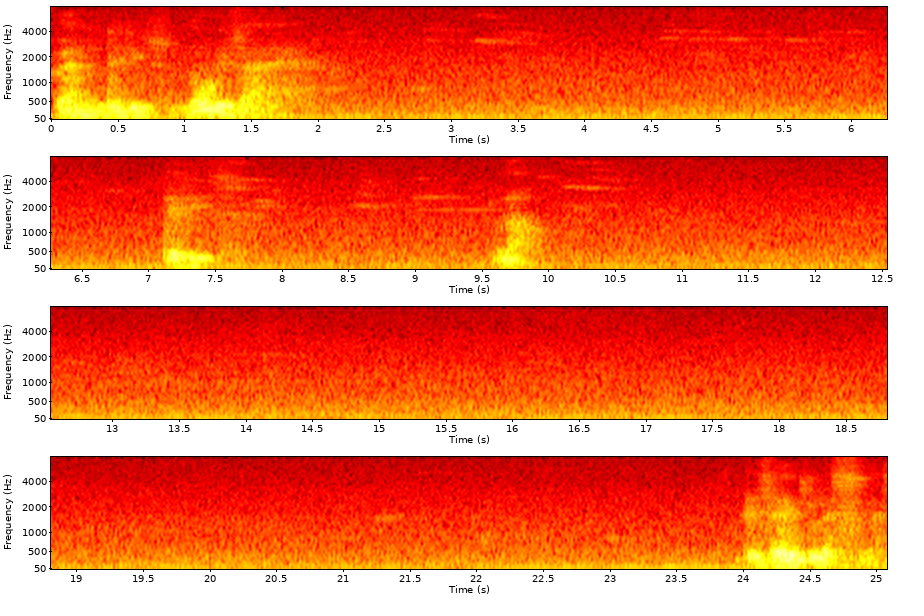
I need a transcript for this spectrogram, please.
When there is no desire, there is love. Desirelessness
